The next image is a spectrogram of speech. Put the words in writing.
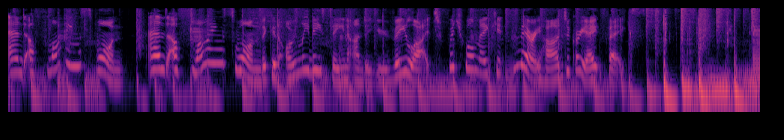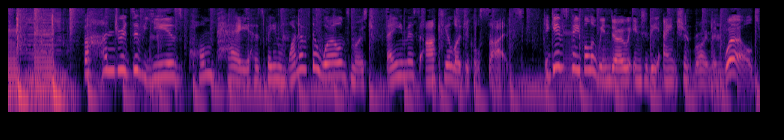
and a flying swan. And a flying swan that can only be seen under UV light, which will make it very hard to create fakes. For hundreds of years, Pompeii has been one of the world's most famous archaeological sites. It gives people a window into the ancient Roman world,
